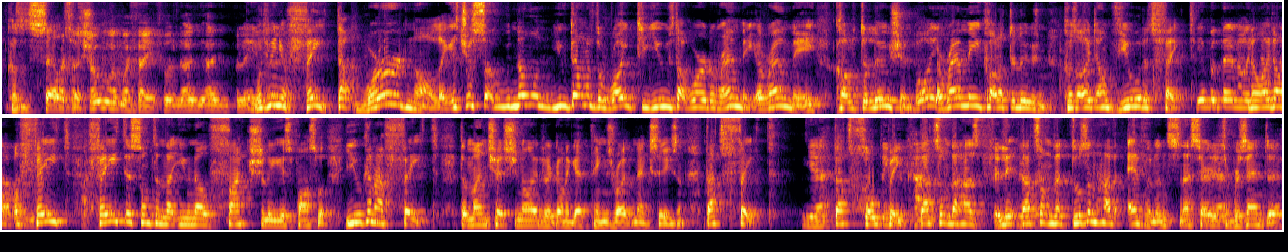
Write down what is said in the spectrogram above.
Because it's Of course, I selfish. struggle with my faith, but I, I believe. What do you mean your faith? That word and all. Like it's just so no one you don't have the right to use that word around me. Around me, call it delusion. Why? Around me, call it delusion. Because I don't view it as faith. Yeah, but then I no, I don't. have faith, faith is something that you know factually is possible. You can have faith that Manchester United are going to get things right next season. That's faith. Yeah, That's hoping. That's something that has. Li- that's something that doesn't have evidence necessarily Yeah. to present it,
